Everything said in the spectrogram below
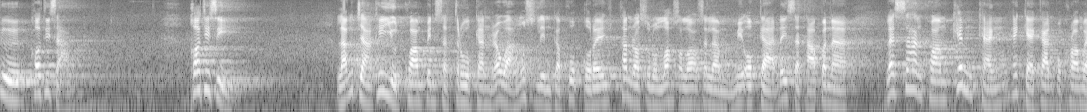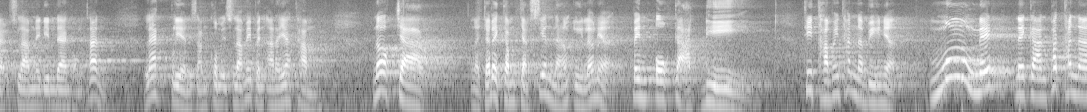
คือข้อที่สาม ข้อที่สี่หลังจากที่หยุดความเป็นศัตรูกันระหว่างมุสลิมกับพวกโกเรชท่านรอสุลลอฮ์สัลลัลสลัมมีโอกาสได้สถาปนา และสร้างความเข้มแข็งให้แก่การปกครองแบบอิสลามในดินแดนของท่าน และเปลี่ยนสังคมอิสลามให้เป็นอารยธรรม นอกจาก จะได้กำจัดเสี้ยนน้ำอื่นแล้วเนี่ยเป็นโอกาสดี ที่ทำให้ท่านนาบีเนี่ยมุ่งเน้นในการพัฒนา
